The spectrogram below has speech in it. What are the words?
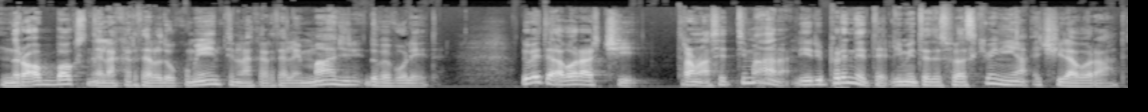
in Dropbox, nella cartella documenti, nella cartella immagini, dove volete. Dovete lavorarci tra una settimana, li riprendete, li mettete sulla scrivania e ci lavorate.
